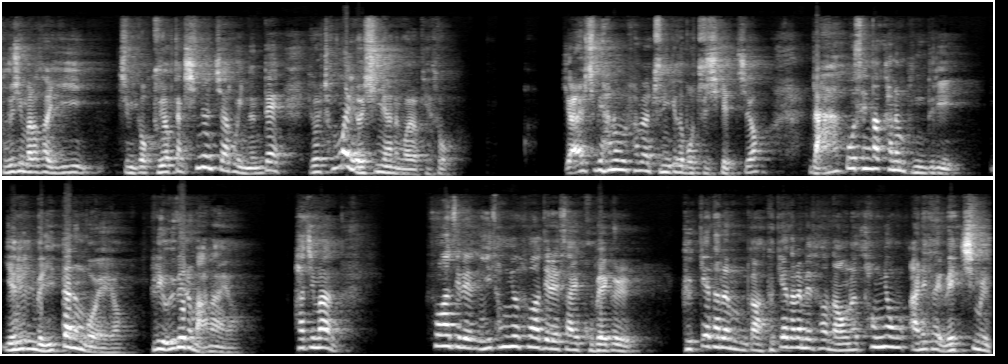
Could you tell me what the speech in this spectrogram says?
부르심 받아서 이 지금 이거 구역장 10년째 하고 있는데 이걸 정말 열심히 하는 거예요 계속 열심히 걸 하면 주님께서 뭐 주시겠죠? 라고 생각하는 분들이 예를 들면 있다는 거예요. 그리고 의외로 많아요. 하지만 소아들의 이 성녀 소아들의사의 고백을 그 깨달음과 그 깨달음에서 나오는 성령 안에서의 외침을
